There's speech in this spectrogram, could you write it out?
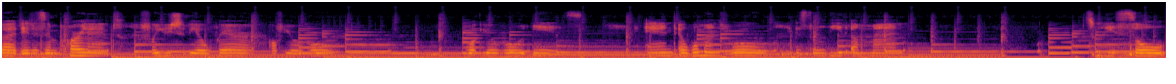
But it is important for you to be aware of your role, what your role is. And a woman's role is to lead a man to his soul,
